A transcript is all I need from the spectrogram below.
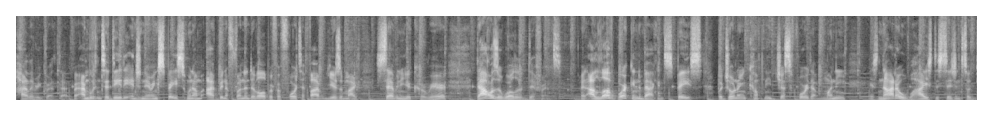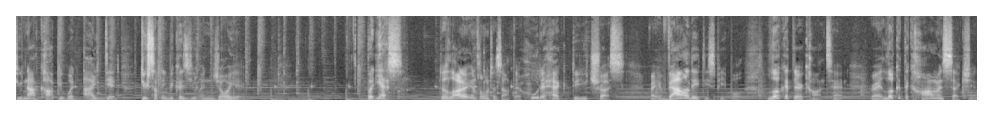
Highly regret that. I moved into data engineering space when i have been a front end developer for four to five years of my seven year career. That was a world of difference. Right? I love working in back in space, but joining a company just for that money is not a wise decision. So do not copy what I did. Do something because you enjoy it. But yes, there's a lot of influencers out there. Who the heck do you trust? Right? Validate these people. Look at their content, right? Look at the comments section.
